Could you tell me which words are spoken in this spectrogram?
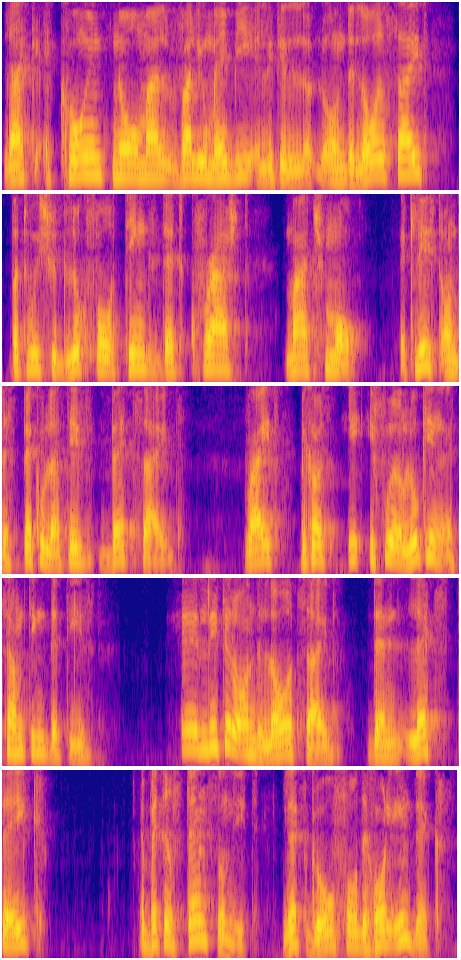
like a current normal value, maybe a little on the lower side, but we should look for things that crashed much more, at least on the speculative bet side, right? Because if we're looking at something that is a little on the lower side, then let's take a better stance on it. Let's go for the whole index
